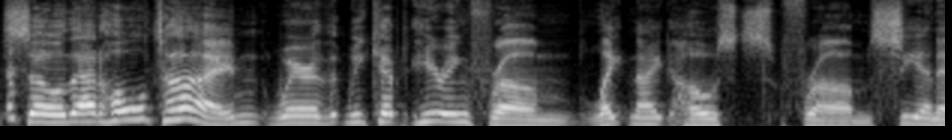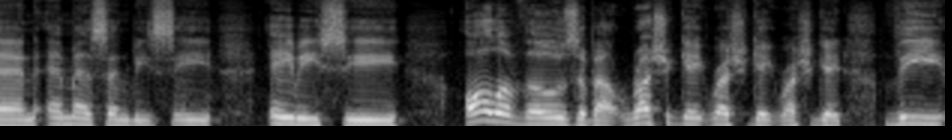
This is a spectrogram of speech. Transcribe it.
so that whole time where we kept hearing from late night hosts from CNN, MSNBC, ABC, all of those about Russiagate, Russiagate, Russiagate. The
